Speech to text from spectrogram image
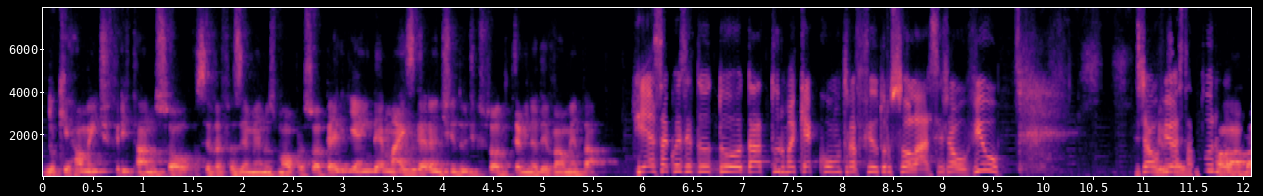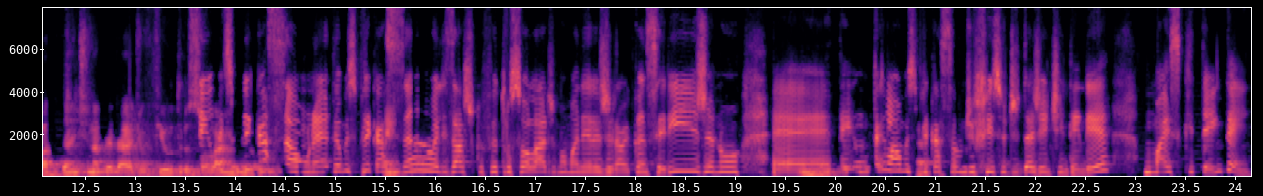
do que realmente fritar no sol. Você vai fazer menos mal para sua pele e ainda é mais garantido de que sua vitamina D vai aumentar. E essa coisa do, do, da turma que é contra filtro solar, você já ouviu? Já ouviu já essa turma? Falar bastante. Na verdade, o filtro solar. Tem uma explicação, né? Tem uma explicação. Eles acham que o filtro solar, de uma maneira geral, é cancerígeno. É, uhum. tem, tem lá uma explicação é. difícil de, da gente entender, mas que tem, tem.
